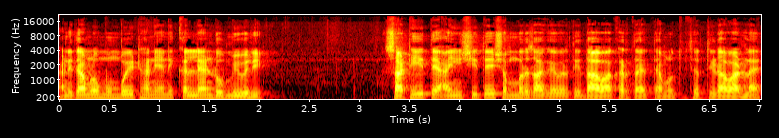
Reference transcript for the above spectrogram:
आणि त्यामुळं मुंबई ठाणे आणि कल्याण डोंबिवली साठी ते ऐंशी ते शंभर जागेवरती दावा करतायत. त्यामुळे तिथं तिढा वाढला आहे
